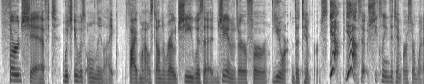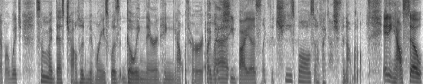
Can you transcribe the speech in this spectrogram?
third shift, which it was only like five miles down the road. She was a janitor for you know the timbers. Yeah, yeah. So she cleaned the timbers or whatever, which some of my best childhood memories was going there and hanging out with her. And like bet. she'd buy us like the cheese balls. Oh my gosh, phenomenal. Anyhow, so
